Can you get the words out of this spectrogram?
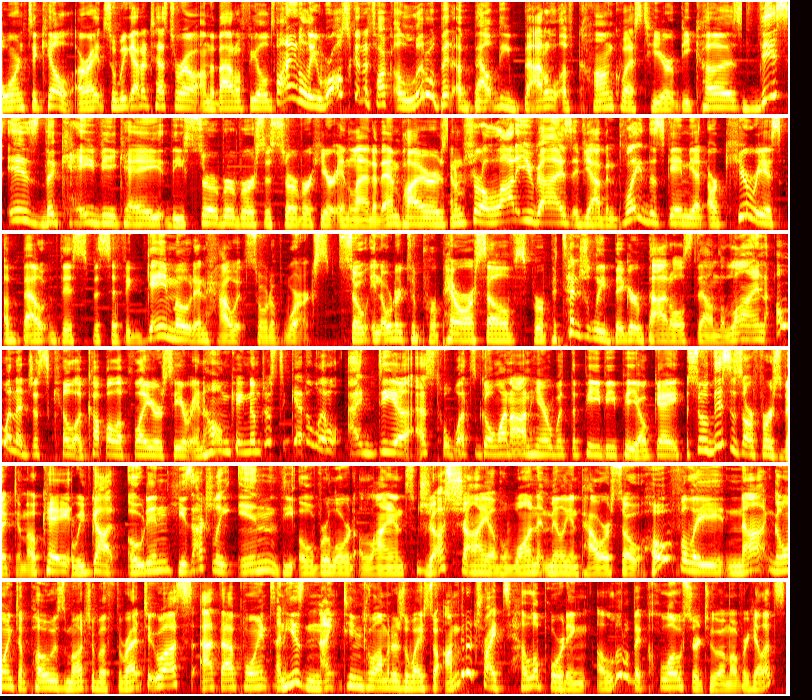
to kill all right? So we got to test her out on the battlefield. Finally we're also going to talk a little bit about the battle of conquest here because this is the kvk the server versus server here in land of empires. And I'm sure a lot of you guys if you haven't played this game yet are curious about this specific game mode and how it sort of works. So in order to prepare ourselves for potentially bigger battles down the line I want to just kill a couple of players here in home kingdom just to get a little idea as to what's going on here with the PvP okay? So this is our first victim okay? We've got Odin. He's actually in the Overlord Alliance just shy of 1 million power so hopefully not going to pose much of a threat to us at that point. And he is 19 kilometers away so I'm gonna try teleporting a little bit closer to him over here. Let's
